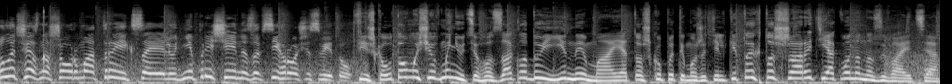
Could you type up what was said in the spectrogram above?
Величезна шаурма 3XL у Дніпрі ще й не за всі гроші світу. Фішка у тому, що в меню цього закладу її немає, тож купити може тільки той, хто шарить, як вона називається.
